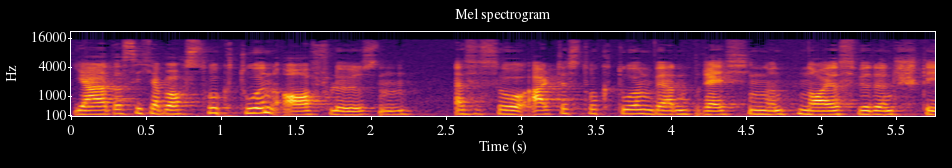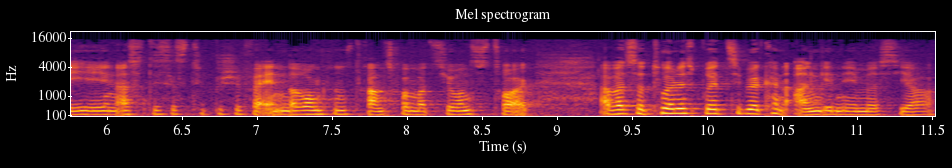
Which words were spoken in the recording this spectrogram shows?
ja, dass sich aber auch Strukturen auflösen. Also so alte Strukturen werden brechen und Neues wird entstehen. Also dieses typische Veränderungs- und Transformationszeug. Aber Saturn ist prinzipiell kein angenehmes Jahr.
